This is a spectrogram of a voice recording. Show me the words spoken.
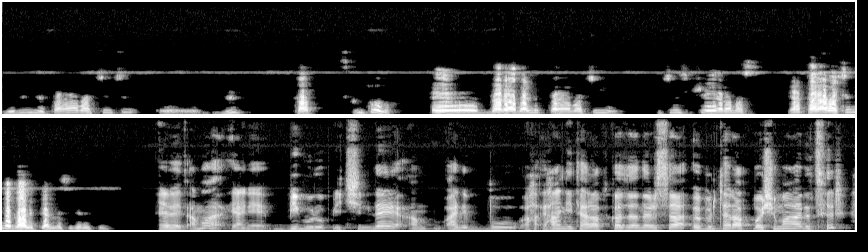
dediğim gibi Fenerbahçe için e, büyük sıkıntı olur. E, beraberlik Fenerbahçe için hiçbir şeye yaramaz. Yani Fenerbahçe'nin de galip gelmesi gerekiyor. Evet ama yani bir grup içinde hani bu hangi taraf kazanırsa öbür taraf başımı ağrıtır.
